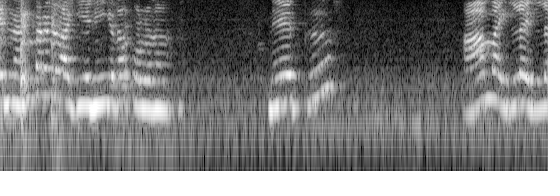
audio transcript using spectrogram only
என் நண்பர்கள் ஆகிய நீங்க தான் சொல்லணும். நேத்து ஆமா இல்ல இல்ல.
